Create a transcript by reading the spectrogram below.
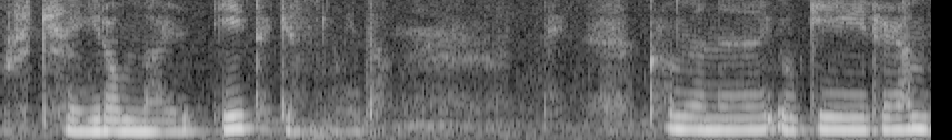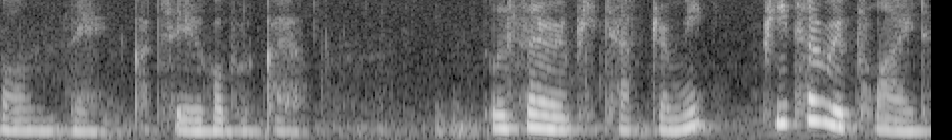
그렇죠. 네, 이런 말이 되겠습니다. 네, 그러면은 여기를 한번 네, 같이 읽어볼까요? Listen and repeat after me. Peter replied,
